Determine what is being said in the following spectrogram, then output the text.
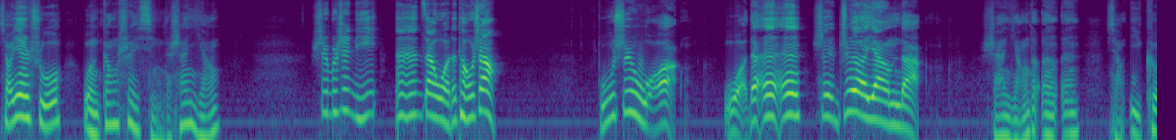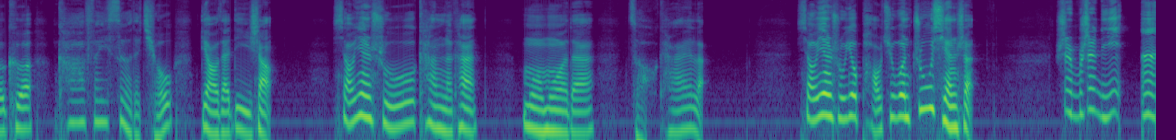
小鼹鼠问刚睡醒的山羊：“是不是你嗯嗯在我的头上？”“不是我，我的嗯嗯是这样的。”山羊的嗯嗯像一颗颗咖啡色的球掉在地上。小鼹鼠看了看，默默的走开了。小鼹鼠又跑去问猪先生：“是不是你？”嗯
